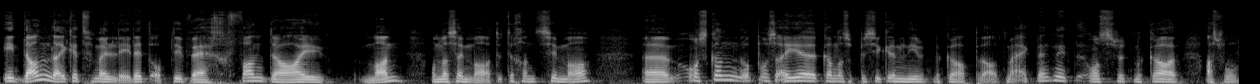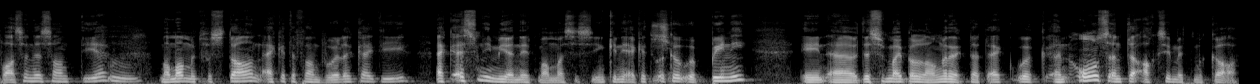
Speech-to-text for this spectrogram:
En dan lyk dit vir my lê dit op die weg van daai man om na sy ma toe te gaan sê ma Ehm uh, ons kan op ons eie kan ons op 'n sekere manier met mekaar praat, maar ek dink net ons moet mekaar as volwassenes hanteer. Mm. Mamma moet verstaan ek het 'n verantwoordelikheid hier. Ek is nie meer net mamma se seentjie nie, ek het ook 'n opinie en uh dis vir my belangrik dat ek ook in ons interaksie met mekaar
